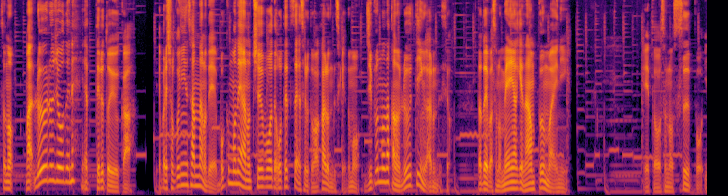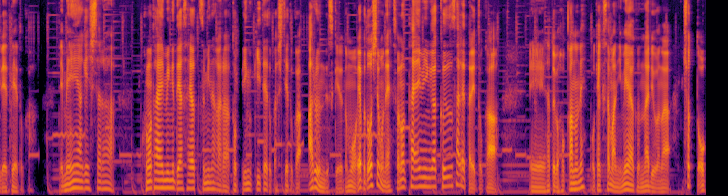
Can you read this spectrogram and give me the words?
その、まあ、ルール上でね、やってるというか、やっぱり職人さんなので、僕もね、あの、厨房でお手伝いするとわかるんですけれども、自分の中のルーティンがあるんですよ。例えば、その麺揚げ何分前に、えっ、ー、と、そのスープを入れてとか、で、麺揚げしたら、このタイミングで野菜を積みながらトッピング効いたりとかしてとかあるんですけれども、やっぱどうしてもね、そのタイミングが崩されたりとか、えー、例えば他のね、お客様に迷惑になるようなちょっと大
